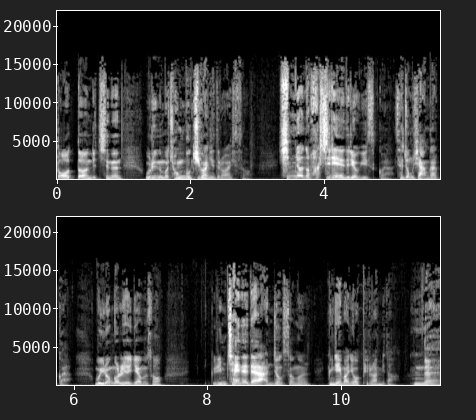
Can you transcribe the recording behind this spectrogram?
또 어떤 리츠는 우리는 뭐 정부 기관이 들어와 있어. 10년은 확실히 애들이 여기 있을 거야. 세종시 안 갈 거야. 뭐 이런 거를 얘기하면서 그 임차인에 대한 안정성을 굉장히 많이 어필을 합니다. 네.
